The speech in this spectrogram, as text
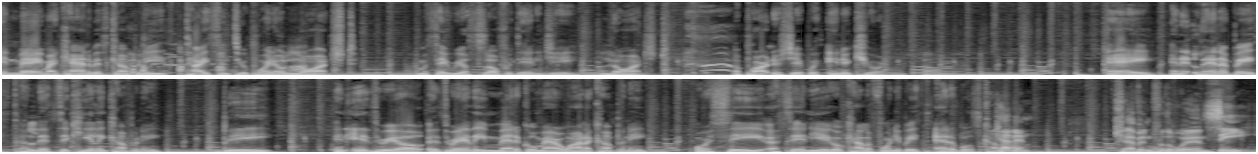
In May, my cannabis company, Tyson 2.0, launched. I'm going to say real slow for Danny G. Launched a partnership with Intercure. Oh. A, an Atlanta based holistic healing company. B, an Israel Israeli medical marijuana company. Or C, a San Diego, California based edibles company. Kevin. Kevin for the win. C.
